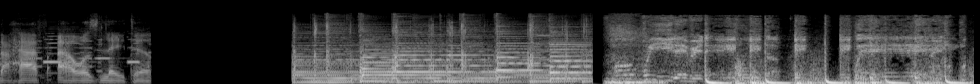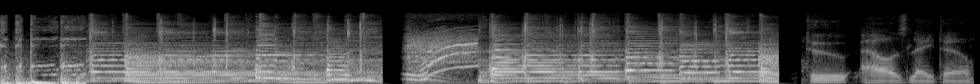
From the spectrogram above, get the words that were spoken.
And a half hours later. Two hours later.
